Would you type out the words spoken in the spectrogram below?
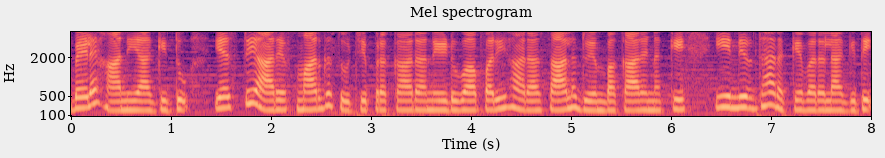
ಬೆಳೆ ಹಾನಿಯಾಗಿದ್ದು, ಎಸ್ಡಿಆರ್ಎಫ್ ಮಾರ್ಗಸೂಚಿ ಪ್ರಕಾರ ನೀಡುವ ಪರಿಹಾರ ಸಾಲದು ಎಂಬ ಕಾರಣಕ್ಕೆ ಈ ನಿರ್ಧಾರಕ್ಕೆ ಬರಲಾಗಿದೆ.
